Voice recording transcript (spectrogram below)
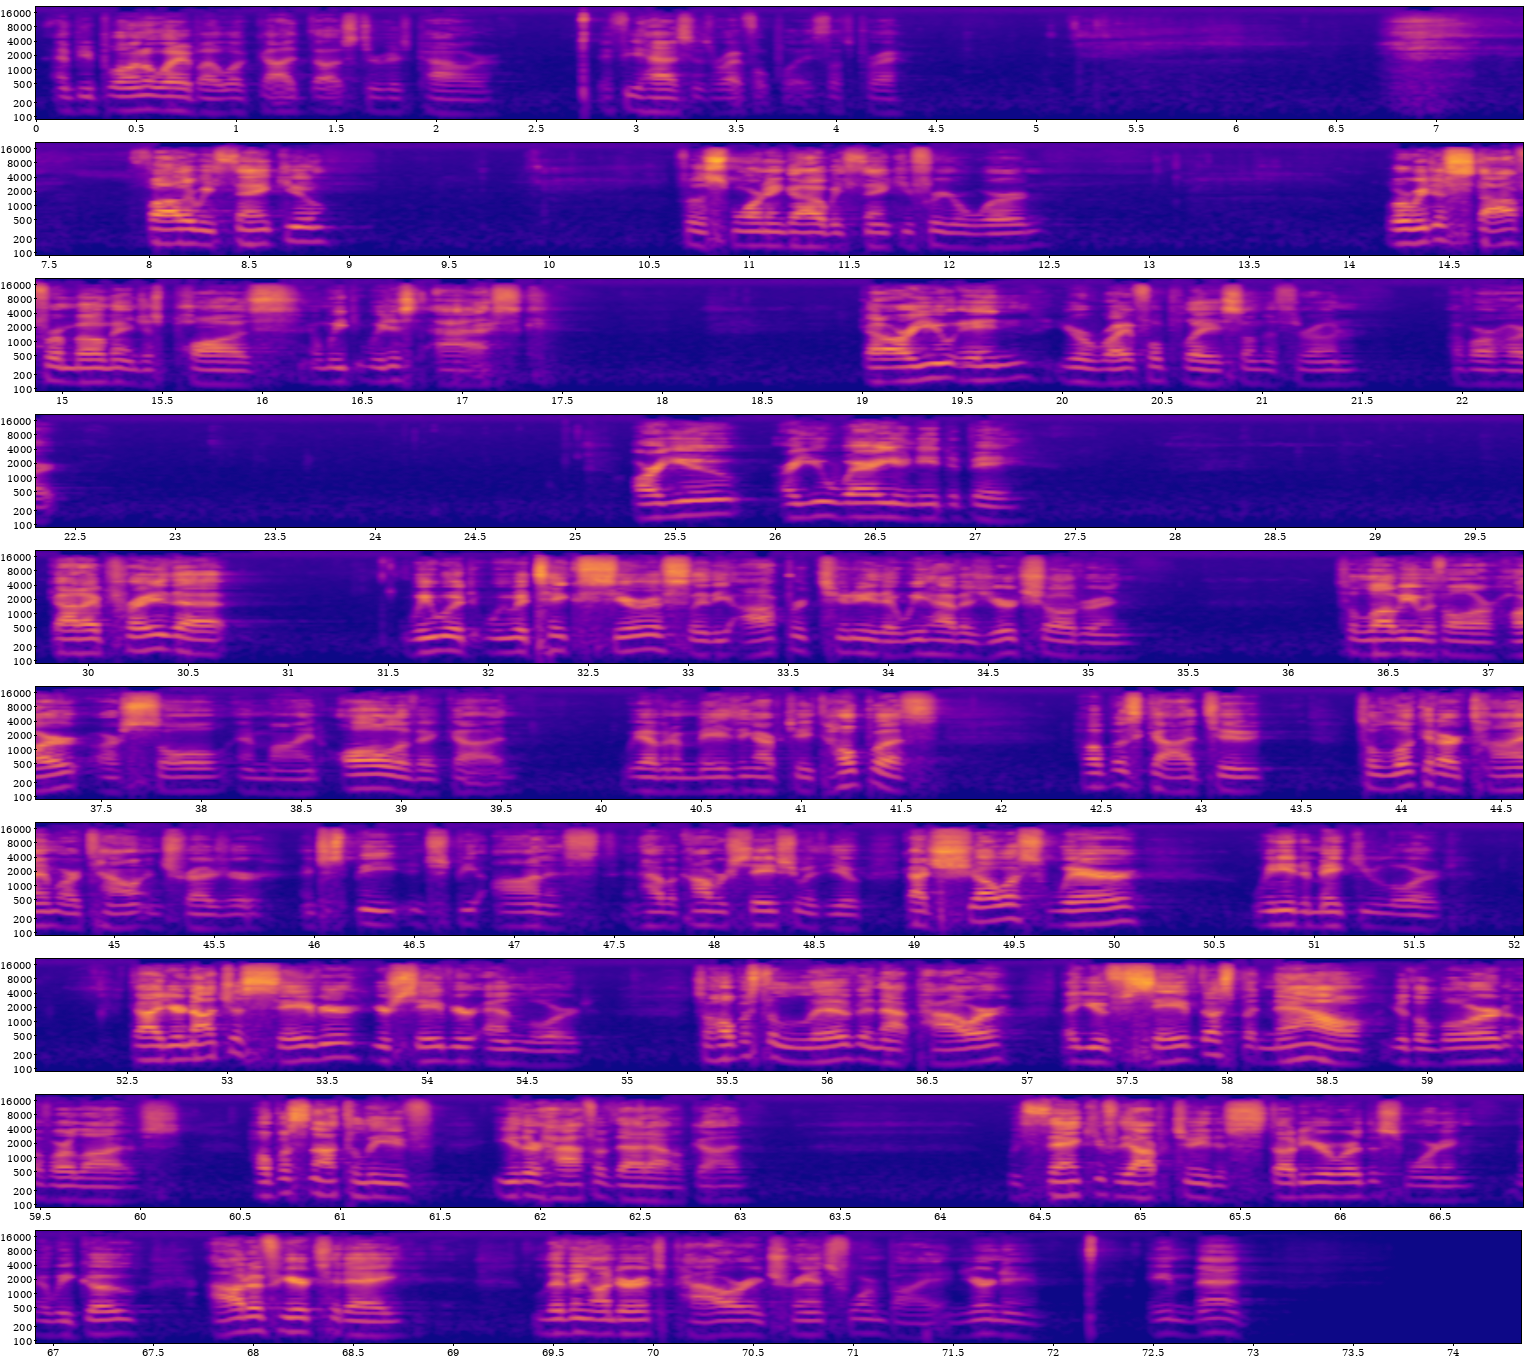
and be blown away by what God does through his power if he has his rightful place. Let's pray. Father, we thank you for this morning, God. We thank you for your word. Lord, we just stop for a moment and just pause and we, we just ask God, are you in your rightful place on the throne of our heart? Are you, are you where you need to be? God, I pray that we would, we would take seriously the opportunity that we have as your children to love you with all our heart, our soul, and mind. All of it, God. We have an amazing opportunity. Help us, help us, God, to, to look at our time, our talent, and treasure, and just be, and just be honest and have a conversation with you. God, show us where we need to make you Lord. God, you're not just Savior, you're Savior and Lord. So help us to live in that power that you've saved us, but now you're the Lord of our lives. Help us not to leave either half of that out, God. We thank you for the opportunity to study your word this morning. May we go out of here today living under its power and transformed by it. In your name, amen.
